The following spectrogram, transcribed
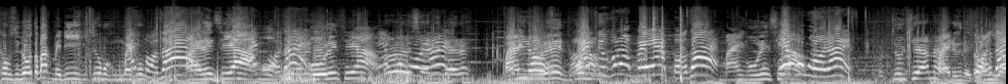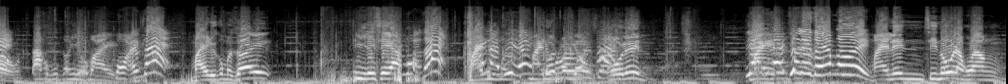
không xin lỗi tao bắt mày đi chứ mà mày Anh không bỏ ra. mày lên xe Anh bỏ ngồi, ra. ngồi lên xe Em Nó không lên ngồi xe đây. mày đi ngồi đâu? lên anh đừng có động với em bỏ ra. Mày ngồi lên xe em không ngồi đây. Thư chén này. Mày đừng để nói ra. nhiều. tao không biết nói nhiều mày. Bỏ em ra. Mày đừng có mà dây đi lên xe bỏ ra. Mày anh đừng làm có- gì đấy mày đừng có nhiều. ngồi lên thì Mày- anh em chưa đi rồi em ngồi mày lên xin lỗi đàng hoàng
